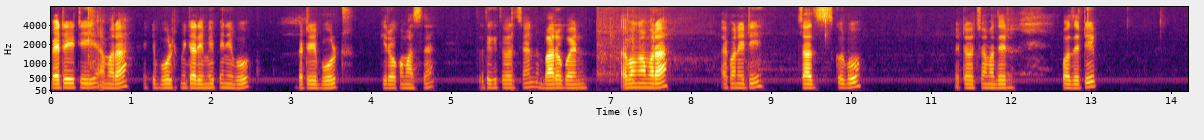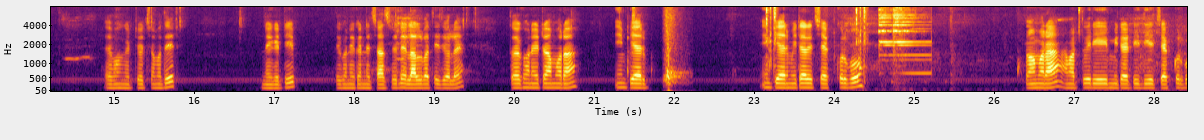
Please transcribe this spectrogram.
ব্যাটারিটি আমরা একটি বোল্ট মিটারে মেপে নেব। ব্যাটারি বোল্ট কীরকম আছে? তো দেখতে পাচ্ছেন, বারো পয়েন্ট এবং আমরা এখন এটি চার্জ করব। এটা হচ্ছে আমাদের পজিটিভ এবং এটি হচ্ছে আমাদের নেগেটিভ। দেখুন, এখানে চার্জ হলে লাল বাতি জ্বলে। তো এখন এটা আমরা এম্পিয়ার এম্পিয়ার মিটারে চেক করব। তো আমরা, আমার তৈরি এই মিটারটি দিয়ে চেক করব।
